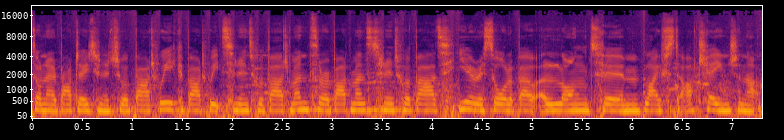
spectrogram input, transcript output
Don't let a bad day turn into a bad week, a bad week turn into a bad month, or a bad month turn into a bad year. It's all about a long term lifestyle change and that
